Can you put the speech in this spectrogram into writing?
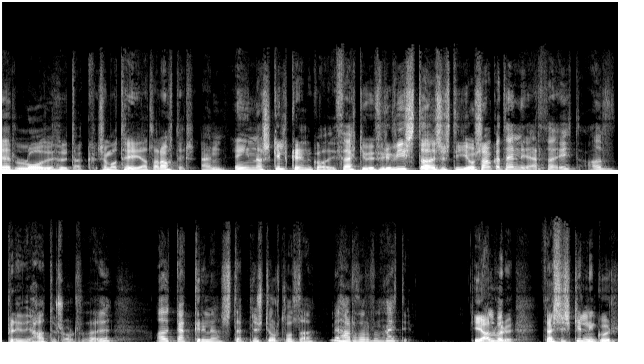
er loðið hugdag sem á tegi allar áttir, en eina skilgreiningu á því þekkjum við fyrir vísta þessu stíu og samkvæmt henni er það eitt aðbreyði hatturs orðaði að gaggrina stefnu stjórnvalda með harðarfran hætti. Í alvöru, þessi skilningur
